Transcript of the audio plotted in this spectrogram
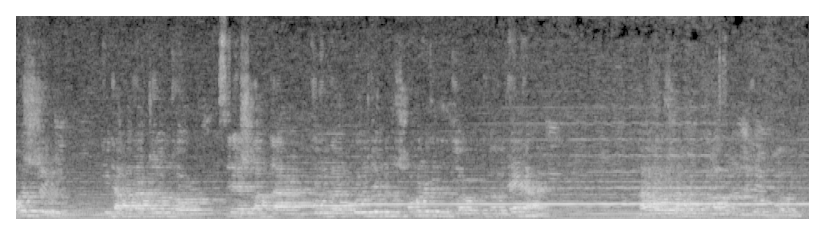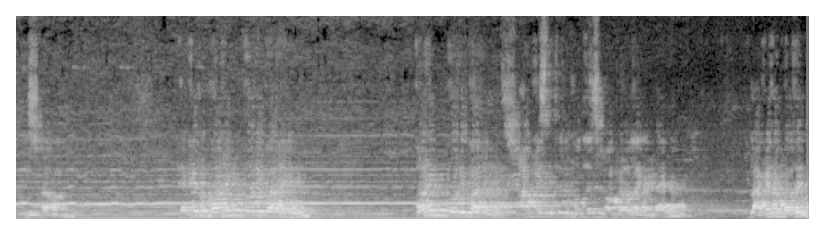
অবশ্যই পিতা মাতার জন্য তাই না? দেখেন, অনেক পরিবারে অনেক পরিবারে স্বামী স্ত্রীর মধ্যে ঝগড়া লাগে, তাই না? লাগে না বলেন?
